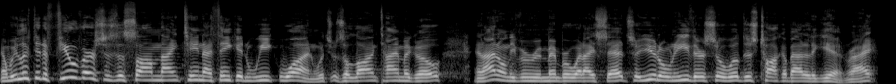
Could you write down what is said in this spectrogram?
Now, we looked at a few verses of Psalm 19, I think, in week one, which was a long time ago, and I don't even remember what I said, so you don't either, so we'll just talk about it again, right?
